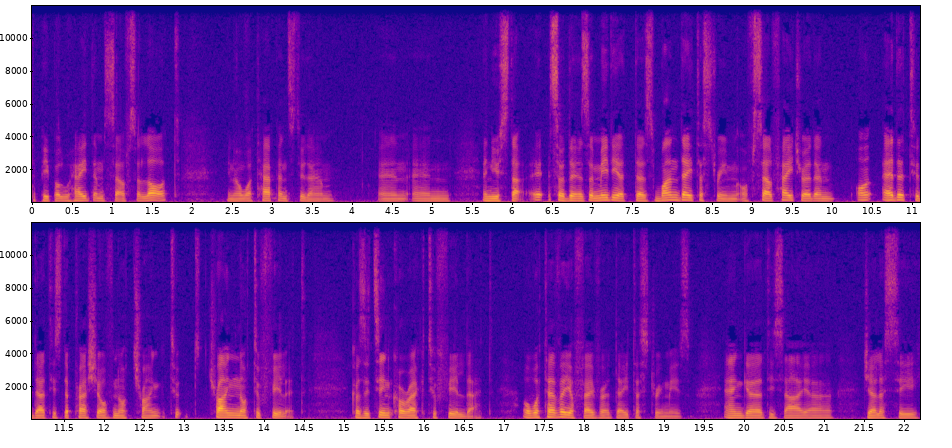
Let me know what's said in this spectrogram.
the people who hate themselves a lot you know what happens to them? And and and you start so there's immediate there's one data stream of self-hatred and added to that is the pressure of not trying to trying not to feel it because it's incorrect to feel that or whatever your favorite data stream is anger desire jealousy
